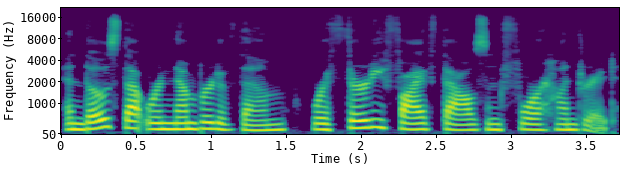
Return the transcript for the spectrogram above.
and those that were numbered of them, were thirty five thousand four hundred.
